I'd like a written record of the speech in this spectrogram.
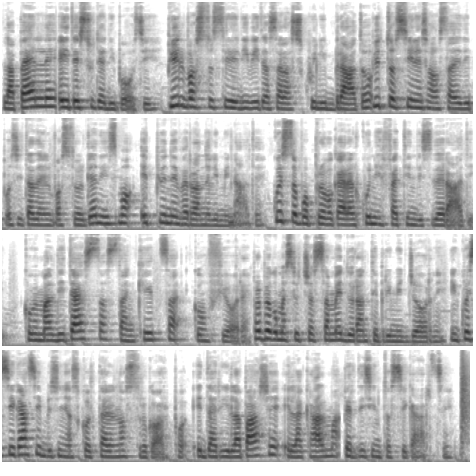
la pelle e i tessuti adiposi. Più il vostro stile di vita sarà squilibrato, più tossine sono state depositate nel vostro organismo e più ne verranno eliminate. Questo può provocare alcuni effetti indesiderati, come mal di testa, stanchezza e gonfiore, proprio come è successo a me durante i primi giorni. In questi casi bisogna ascoltare il nostro corpo e dargli la pace pace e la calma per disintossicarsi.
